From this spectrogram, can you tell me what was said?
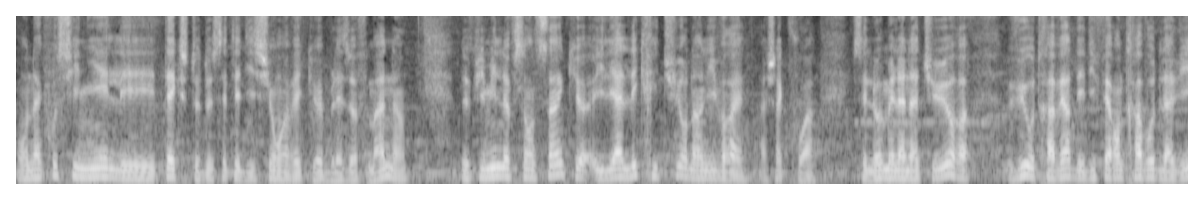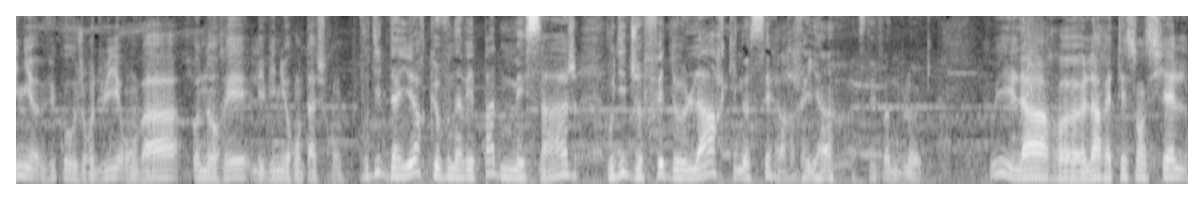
On a co-signé les textes de cette édition avec euh, Blaise Hoffmann. Depuis 1905, euh, il y a l'écriture d'un livret à chaque fois. C'est l'homme et la nature, vu au travers des différents travaux de la vigne, vu qu'aujourd'hui on va honorer les vignerons tâcherons. Vous dites d'ailleurs que vous n'avez pas de message. Vous dites je fais de l'art qui ne sert à rien, Stéphane Bloch. Oui, l'art, euh, l'art est essentiel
